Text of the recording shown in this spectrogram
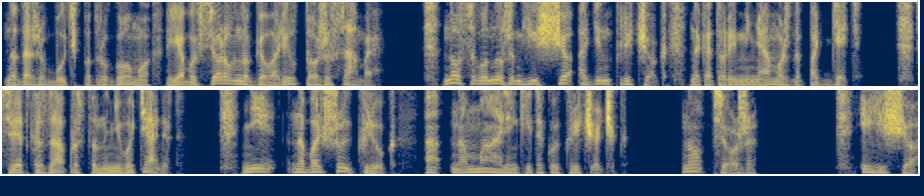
Но даже будь по-другому, я бы все равно говорил то же самое. Носову нужен еще один крючок, на который меня можно поддеть. Светка запросто на него тянет. Не на большой крюк, а на маленький такой крючочек но все же. И еще.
